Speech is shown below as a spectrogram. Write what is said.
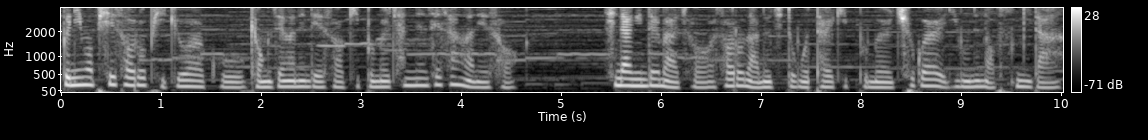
끊임없이 서로 비교하고 경쟁하는 데서 기쁨을 찾는 세상 안에서 신앙인들마저 서로 나누지도 못할 기쁨을 추구할 이유는 없습니다.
